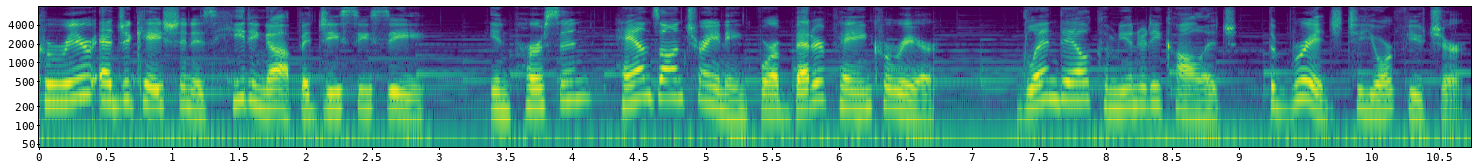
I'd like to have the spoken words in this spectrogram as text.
Career education is heating up at GCC. In person, hands on training for a better paying career. Glendale Community College, the bridge to your future.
